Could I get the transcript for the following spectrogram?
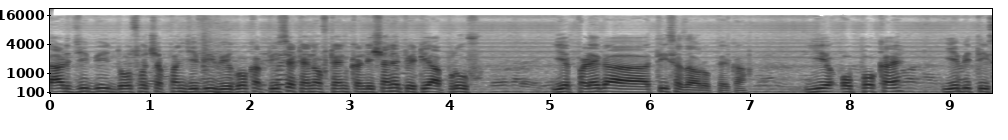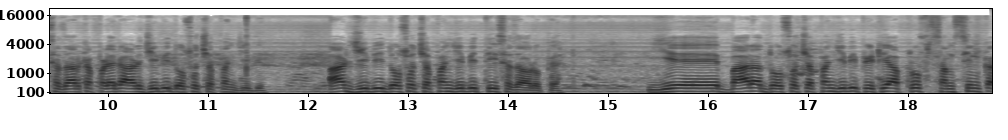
आठ जी बी दो सौ छप्पन जी बी वीगो का पीस है टेन ऑफ़ टेन कंडीशन है पी टी प्रूफ ये पड़ेगा तीस हज़ार रुपये का। ये ओप्पो का है, ये भी तीस हज़ार का पड़ेगा, आठ जी बी दो सौ छप्पन जी बी आठ जी बी दो सौ छप्पन जी बी तीस हज़ार रुपये ये बारह, दो सौ छप्पन G B P T proof Samsung का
